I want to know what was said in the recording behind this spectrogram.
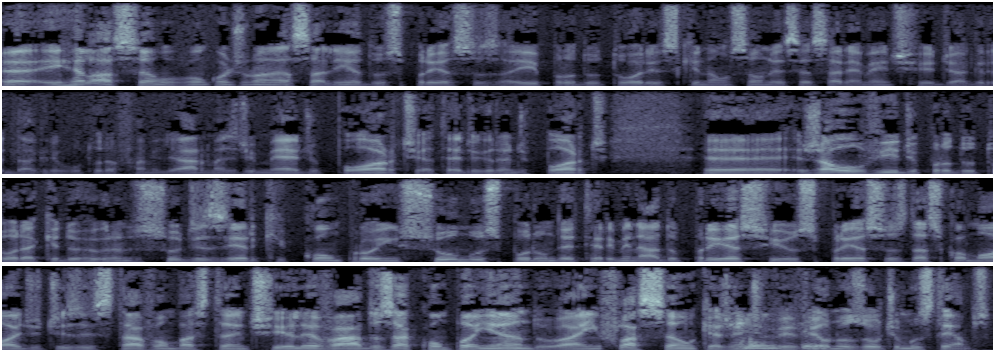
É, em relação, vamos continuar nessa linha dos preços aí, produtores que não são necessariamente de, da agricultura familiar, mas de médio porte, até de grande porte. É, já ouvi de produtor aqui do Rio Grande do Sul dizer que comprou insumos por um determinado preço e os preços das commodities estavam bastante elevados, acompanhando a inflação que a gente viveu nos últimos tempos.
